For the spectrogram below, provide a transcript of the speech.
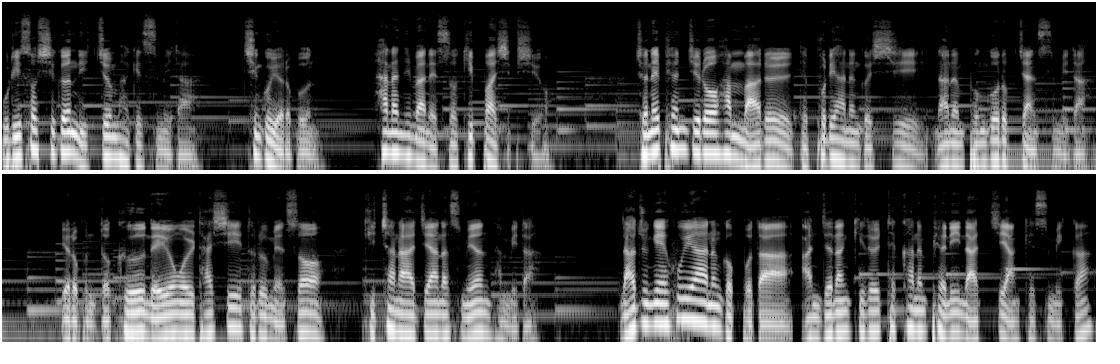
우리 소식은 이쯤 하겠습니다. 친구 여러분, 하나님 안에서 기뻐하십시오. 전에 편지로 한 말을 되풀이하는 것이 나는 번거롭지 않습니다. 여러분도 그 내용을 다시 들으면서 귀찮아하지 않았으면 합니다. 나중에 후회하는 것보다 안전한 길을 택하는 편이 낫지 않겠습니까?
